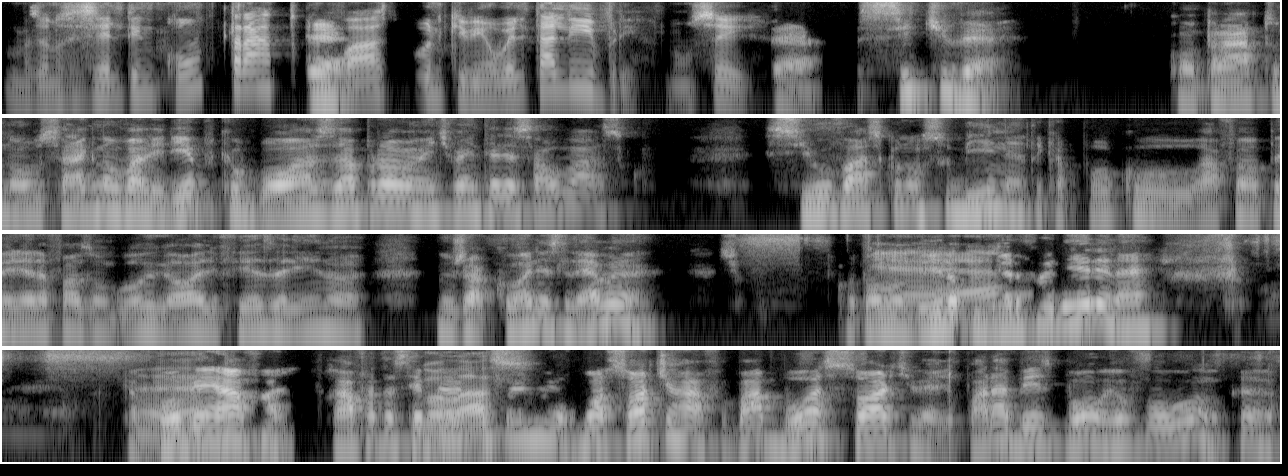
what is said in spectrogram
Mas eu não sei se ele tem contrato com É. o Vasco ano que vem, ou ele tá livre, não sei. Se tiver contrato novo, será que não valeria? Porque o Bosa provavelmente vai interessar o Vasco. Se o Vasco não subir, né? Daqui a pouco o Rafael Pereira faz um gol igual ele fez ali no, no Jacones, lembra? Contra o É. Londrina, o primeiro foi dele, né? Daqui a É. pouco, hein, Rafa? O Rafa tá sempre. Boa sorte, Rafa. Bah, Boa sorte, velho. Parabéns. Bom, eu vou. can-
